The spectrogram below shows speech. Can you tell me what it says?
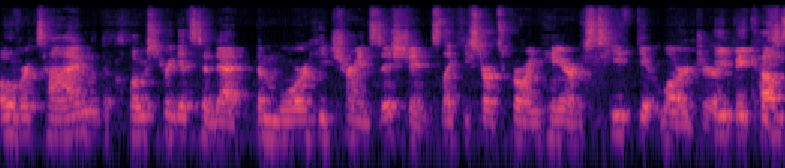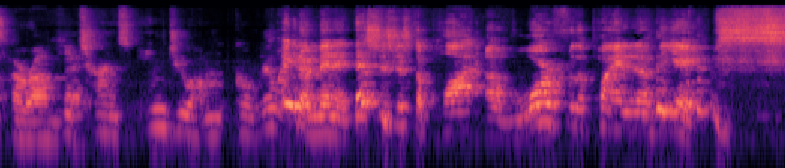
over time, the closer he gets to death, the more he transitions. Like he starts growing hair, his teeth get larger. He becomes he Harambe. He turns into a gorilla. Wait a minute. This is just a plot of War for the Planet of the Apes.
